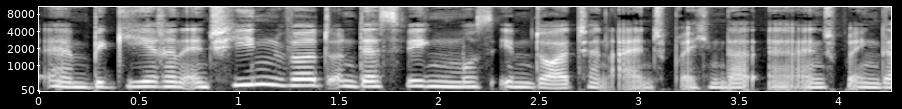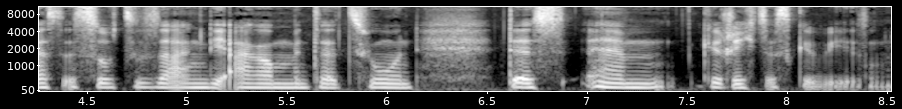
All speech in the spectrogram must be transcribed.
ähm, Begehren entschieden wird und deswegen muss eben Deutschland einsprechen, da, äh, einspringen. Das ist sozusagen die Argumentation des ähm, Gerichtes gewesen.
